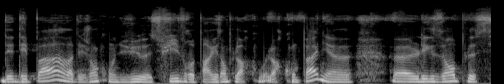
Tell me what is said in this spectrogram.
des départs, des gens qui ont dû suivre, par exemple, leur, leur compagne. L'exemple, c'est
